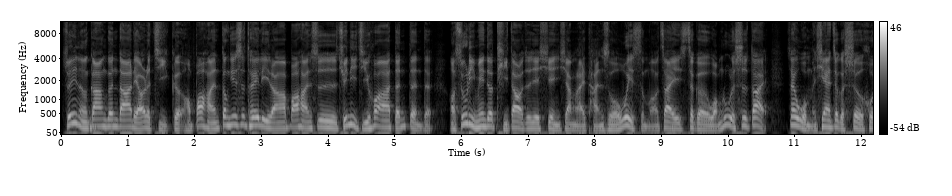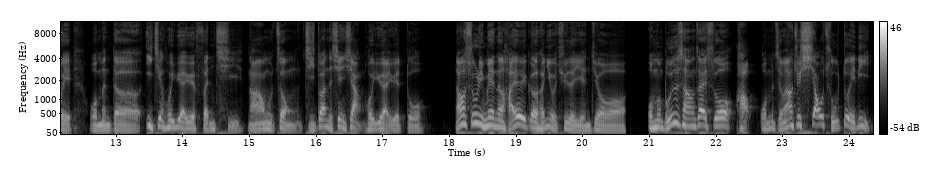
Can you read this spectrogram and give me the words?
所以呢，刚刚跟大家聊了几个哦，包含动机式推理啦，包含是群体极化啊等等的啊，书里面都提到了这些现象来谈说，为什么在这个网络的时代，在我们现在这个社会，我们的意见会越来越分歧，然后这种极端的现象会越来越多。然后书里面呢，还有一个很有趣的研究哦，我们不是常常在说，好，我们怎么样去消除对立？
